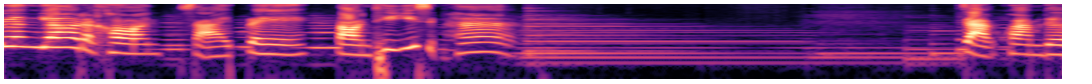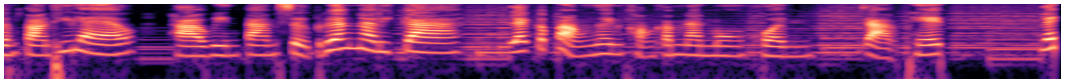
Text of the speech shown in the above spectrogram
เรื่องย่อละคร สายเปรตอนที่ 25 จากความเดิมตอนที่แล้ว พาวินตามสืบเรื่องนาฬิกา และกระเป๋าเงินของกำนันมงคล จากเพชร และ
